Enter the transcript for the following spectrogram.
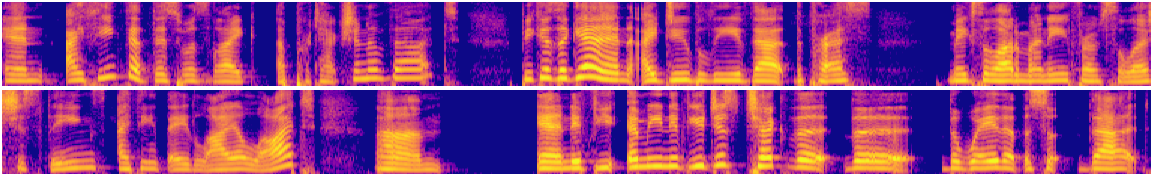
and I think that this was like a protection of that because again, I do believe that the press makes a lot of money from salacious things. I think they lie a lot. Um, and if you, I mean, if you just check the the the way that the that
